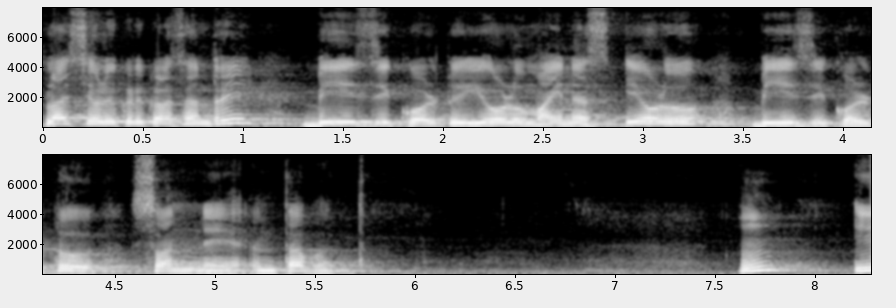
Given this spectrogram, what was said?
ಪ್ಲಸ್ ಏಳು ಕಡೆ ಕಳ್ಸನ್ರಿ. ಬಿ ಇಸ್ ಈಕ್ವಲ್ ಟು ಏಳು ಮೈನಸ್ ಏಳು ಬಿ ಇಸ್ ಈಕ್ವಲ್ ಟು ಸೊನ್ನೆ ಅಂತ ಬಂತು. ಈ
